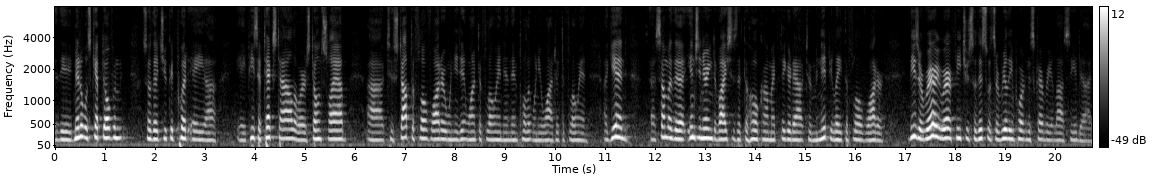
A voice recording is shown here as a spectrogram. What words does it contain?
the middle was kept open so that you could put a, uh, a piece of textile or a stone slab uh, to stop the flow of water when you didn't want it to flow in and then pull it when you wanted it to flow in. Again, uh, some of the engineering devices that the Hohokam had figured out to manipulate the flow of water. These are very rare features, so this was a really important discovery at La Ciudad.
